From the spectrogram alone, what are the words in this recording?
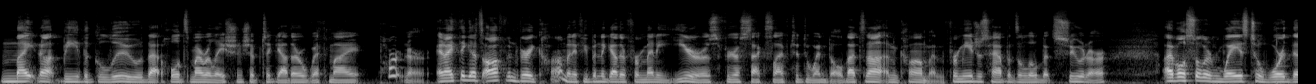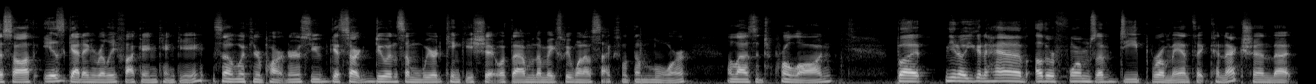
might not be the glue that holds my relationship together with my partner. And I think it's often very common if you've been together for many years for your sex life to dwindle. That's not uncommon. For me, it just happens a little bit sooner. I've also learned ways to ward this off is getting really fucking kinky. So with your partners, you get start doing some weird kinky shit with them that makes me want to have sex with them more, allows it to prolong. But, you know, you can have other forms of deep romantic connection that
